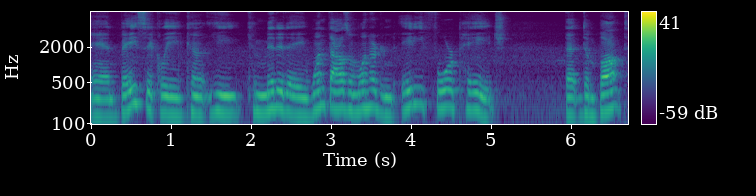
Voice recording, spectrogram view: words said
and basically co- he committed a 1,184 page that debunked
